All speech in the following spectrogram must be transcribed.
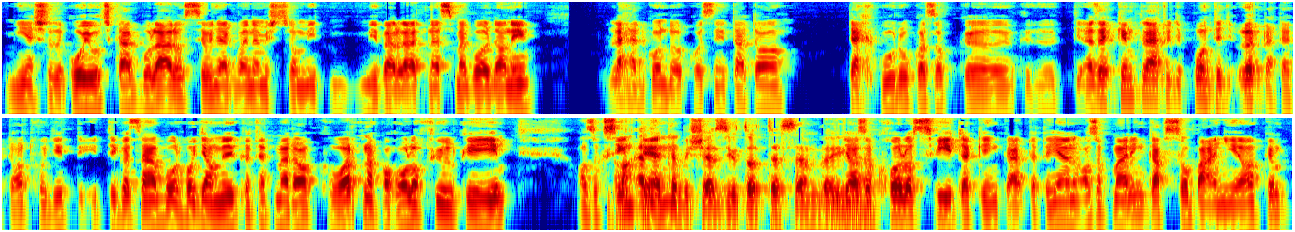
mi ez, ez a golyócskákból álló szőnyeg, vagy nem is tudom, mit, mivel lehetne ezt megoldani. Lehet gondolkozni, tehát a techguruk azok, ezekként lehet, hogy pont egy ötletet ad, hogy itt, itt igazából hogyan működhet, mert a Quarknak a holofülkéi, azok szintén... Na, nekem is ez jutott eszembe, Ugye igen. azok holoszvítek inkább, tehát ilyen, azok már inkább szobányiak,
